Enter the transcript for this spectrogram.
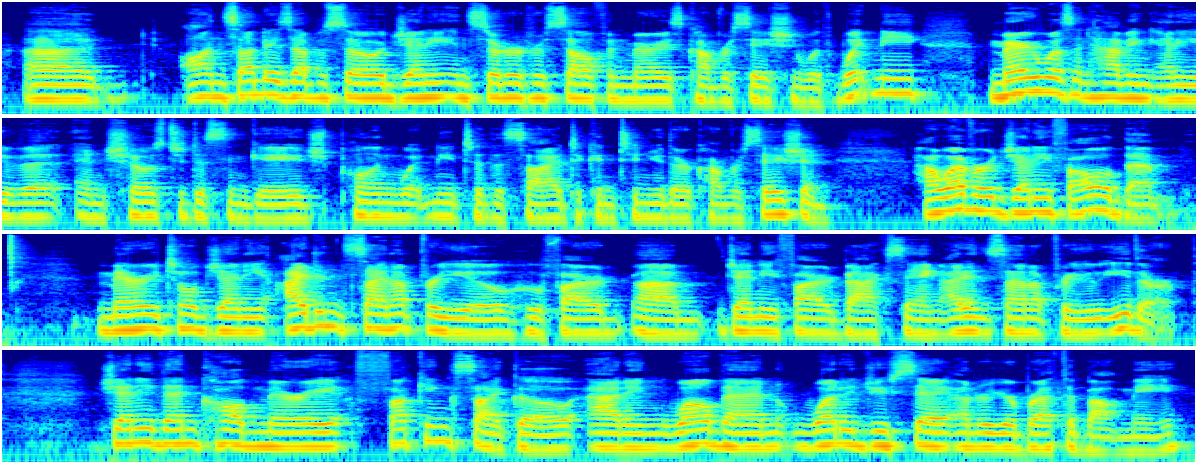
Uh, on Sunday's episode, Jennie inserted herself in Mary's conversation with Whitney. Mary wasn't having any of it and chose to disengage, pulling Whitney to the side to continue their conversation. However, Jennie followed them. Mary told Jennie, "I didn't sign up for you." Who fired? Um, Jennie fired back, saying, "I didn't sign up for you either." Jennie then called Mary fucking psycho, adding, "Well then, what did you say under your breath about me?"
